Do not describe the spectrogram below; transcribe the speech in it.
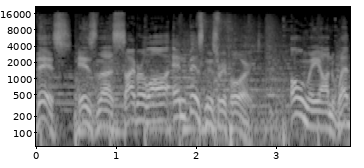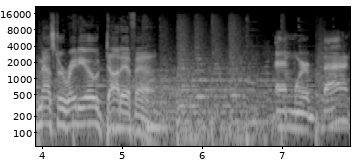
This is the Cyber Law and Business Report, only on WebmasterRadio.fm. And we're back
